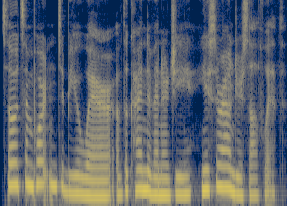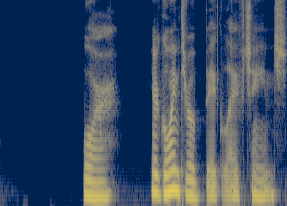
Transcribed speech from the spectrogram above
So it's important to be aware of the kind of energy you surround yourself with. Or you're going through a big life change.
